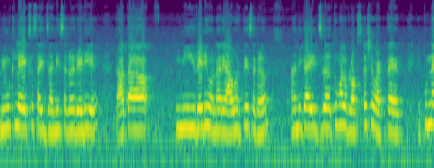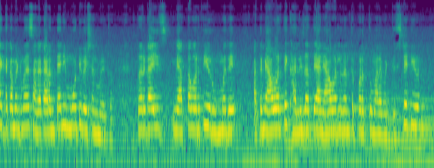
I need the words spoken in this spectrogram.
मी उठले एक्सरसाइज झाली सगळं रेडी आहे. तर आता मी रेडी होणार आहे आवडते सगळं. आणि गाईज तुम्हाला ब्लॉग्स कसे वाटत आहेत हे पुन्हा एकदा कमेंटमध्ये सांगा कारण त्यांनी मोटिवेशन मिळतं. तर गाईज मी आत्ता वरती आहे रूममध्ये आता मी आवरते खाली जाते आणि आवरल्यानंतर परत तुम्हाला भेटते. स्टेट येऊन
